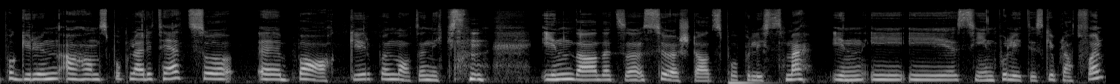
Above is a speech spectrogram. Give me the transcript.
pga. hans popularitet så eh, baker på en måte Nixon inn da dette sørstatspopulisme inn i, i, sin politiske plattform.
